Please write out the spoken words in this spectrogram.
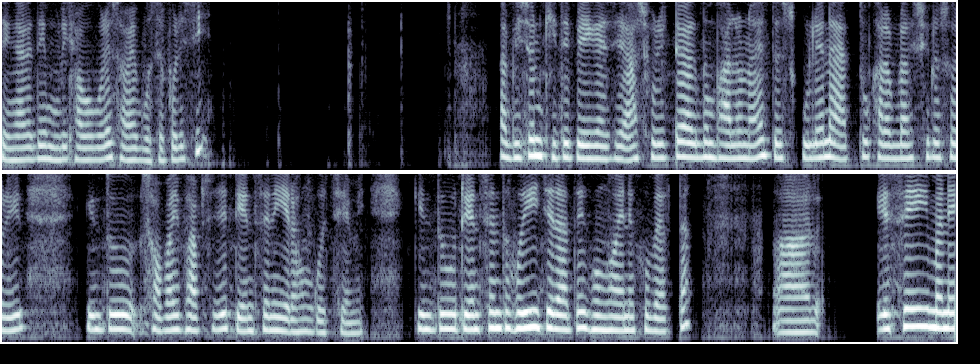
সিঙ্গারা দিয়ে মুড়ি খাব বলে সবাই বসে পড়েছি। আর ভীষণ খিদে পেয়ে গেছে। আর শরীরটাও একদম ভালো নয়, তো স্কুলে না এত খারাপ লাগছিল শরীর। কিন্তু সবাই ভাবছে যে টেনশানেই এরকম করছি আমি। কিন্তু টেনশন তো হয়েইছে রাতে, ঘুম হয় না খুব একটা। আর এসেই মানে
